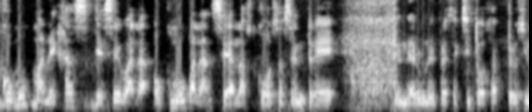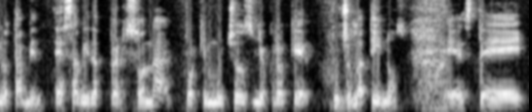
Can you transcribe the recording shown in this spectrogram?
¿cómo manejas ese bala o cómo balanceas las cosas entre tener una empresa exitosa, pero sino también esa vida personal? Porque muchos, yo creo que muchos latinos este,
